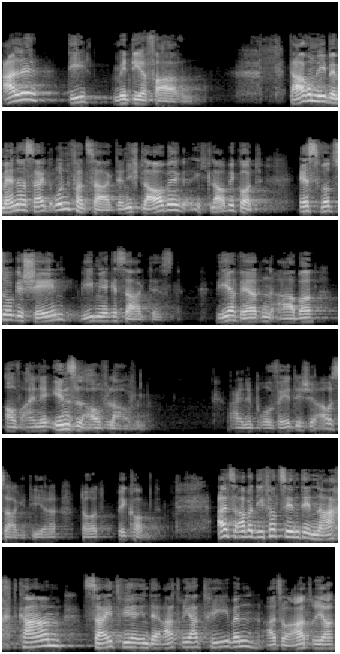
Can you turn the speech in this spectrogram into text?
alle, die mit dir fahren. Darum, liebe Männer, seid unverzagt, denn ich glaube, ich glaube Gott, es wird so geschehen, wie mir gesagt ist. Wir werden aber auf eine Insel auflaufen. Eine prophetische Aussage, die er dort bekommt. Als aber die 14. Nacht kam, seit wir in der Adria trieben, also Adria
